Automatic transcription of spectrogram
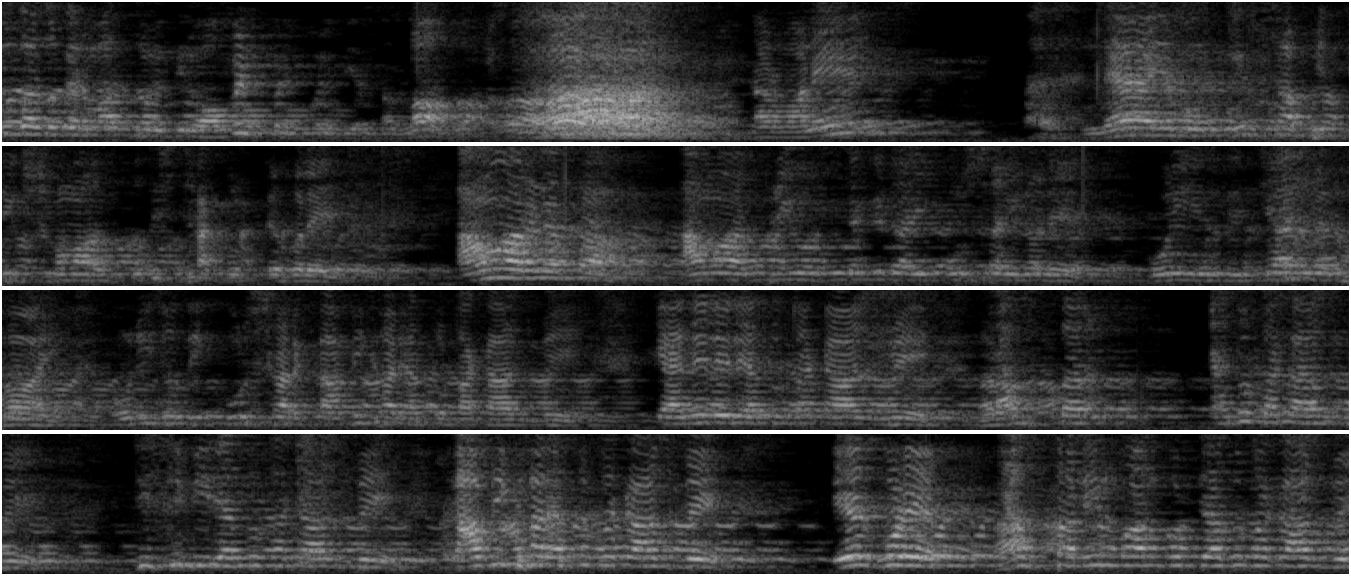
যোগাযোগের মাধ্যমে তিনি অফেন করে করে দিয়েছেন। তার মানে ন্যায় এবং ইনসাফ ভিত্তিক সমাজ প্রতিষ্ঠা করতে হলে আমার নেতা, আমার প্রিয় সেক্রেটারি কুরসা ইউনিয়নের, উনি যদি চেয়ারম্যান হয়, উনি যদি কুরসার কাপিখার এত টাকা আসবে, ক্যানেলের এত টাকা আসবে, রাস্তার এত টাকা আসবে, জিসিবির এত টাকা আসবে কাবিখার এত টাকা আসবে এরপরে রাস্তা নির্মাণ করতে এত টাকা আসবে,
